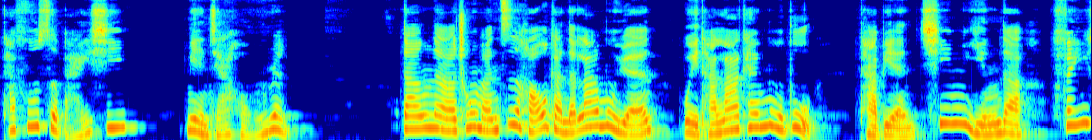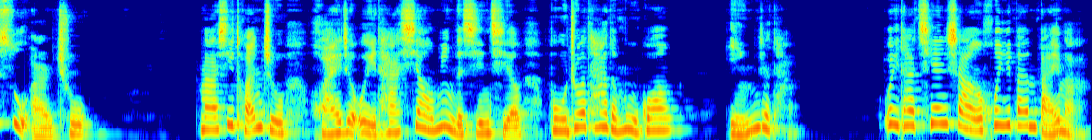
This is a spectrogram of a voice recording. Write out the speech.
她肤色白皙，面颊红润。当那充满自豪感的拉幕员为她拉开幕布，她便轻盈地飞速而出。马戏团主怀着为她效命的心情，捕捉她的目光。迎着他，为他牵上灰斑白马，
